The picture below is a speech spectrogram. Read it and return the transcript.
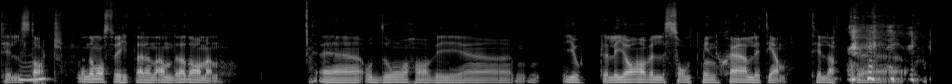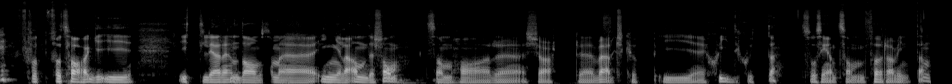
till mm. start, mm. men då måste vi hitta den andra damen. Eh, och då har vi eh, gjort, eller jag har väl sålt min själ lite grann till att få, få tag i ytterligare en dam som är Ingela Andersson som har kört världscup i skidskytte så sent som förra vintern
